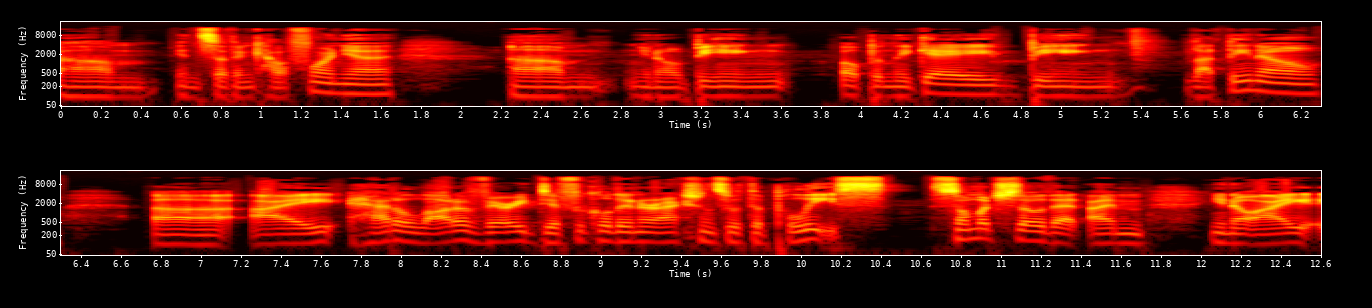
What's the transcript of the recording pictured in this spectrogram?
um, in Southern California, um, you know, being openly gay, being Latino, uh, I had a lot of very difficult interactions with the police. So much so that I'm, you know, I,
